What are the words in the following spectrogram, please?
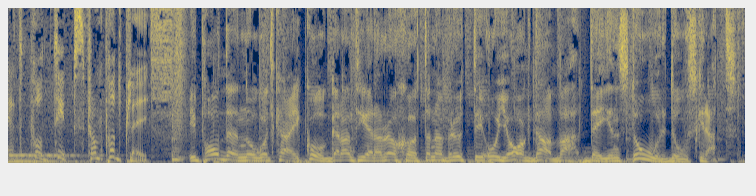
Ett poddtips från Podplay. I podden Något Kaiko garanterar östgötarna Brutti och jag, Davva, dig en stor dos skratt.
